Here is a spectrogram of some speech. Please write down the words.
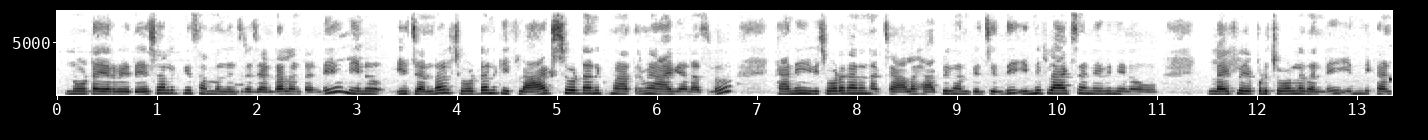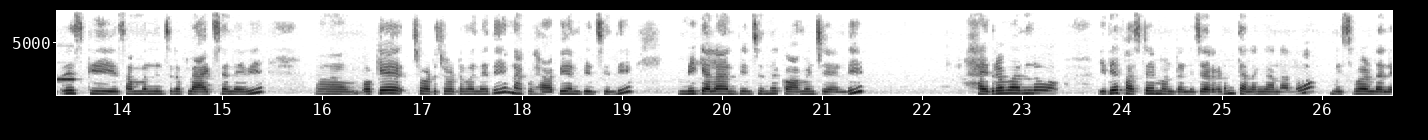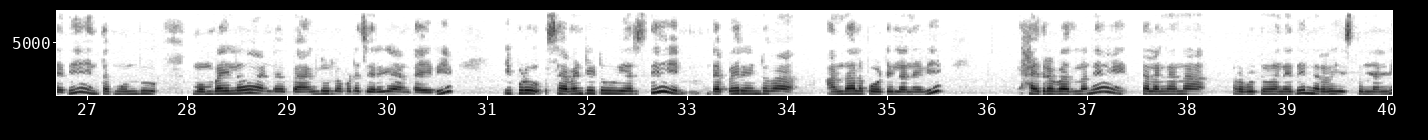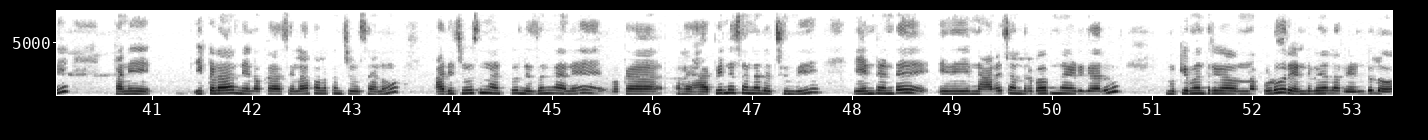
నూట ఇరవై దేశాలకి సంబంధించిన జెండాలు అంటండి నేను ఈ జెండాలు చూడడానికి ఫ్లాగ్స్ చూడడానికి మాత్రమే ఆగాను అసలు. కానీ ఇవి చూడగానే నాకు చాలా హ్యాపీగా అనిపించింది. ఇన్ని ఫ్లాగ్స్ అనేవి నేను లైఫ్లో ఎప్పుడు చూడలేదండి. ఇన్ని కంట్రీస్కి సంబంధించిన ఫ్లాగ్స్ అనేవి ఒకే చోట చూడటం అనేది నాకు హ్యాపీ అనిపించింది. మీకు ఎలా అనిపించిందో కామెంట్ చేయండి. హైదరాబాద్లో ఇదే ఫస్ట్ టైం అంటండి. జరగడం తెలంగాణలో. మిస్ వరల్డ్ అనేది ఇంతకుముందు ముంబైలో అండ్ బెంగళూరులో కూడా జరిగాయంట ఇవి. ఇప్పుడు సెవెంటీ టూ ఇయర్స్ది డెబ్బై రెండవ అందాల పోటీలు అనేవి హైదరాబాద్లోనే తెలంగాణ ప్రభుత్వం అనేది నిర్వహిస్తుందండి. కానీ ఇక్కడ నేను ఒక శిలాఫలకం చూశాను. అది చూసి నాకు నిజంగానే ఒక హ్యాపీనెస్ అనేది వచ్చింది ఏంటంటే ఇది నారా చంద్రబాబు నాయుడు గారు ముఖ్యమంత్రిగా ఉన్నప్పుడు రెండు వేల రెండులో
